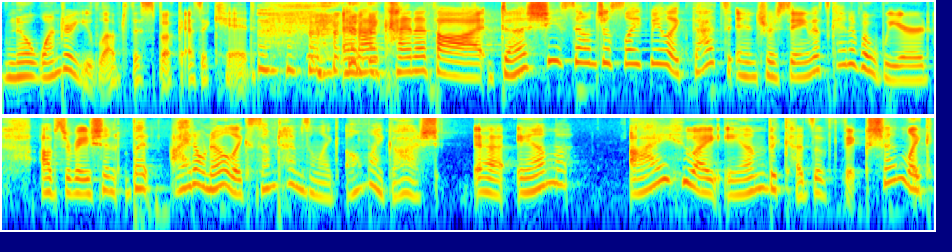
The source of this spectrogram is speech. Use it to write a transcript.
no wonder you loved this book as a kid." and I kind of thought, "Does she sound just like me? Like, that's interesting. That's kind of a weird observation." But I don't know. Like, sometimes I'm like, "Oh my gosh." Uh, am I who I am because of fiction? Like,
